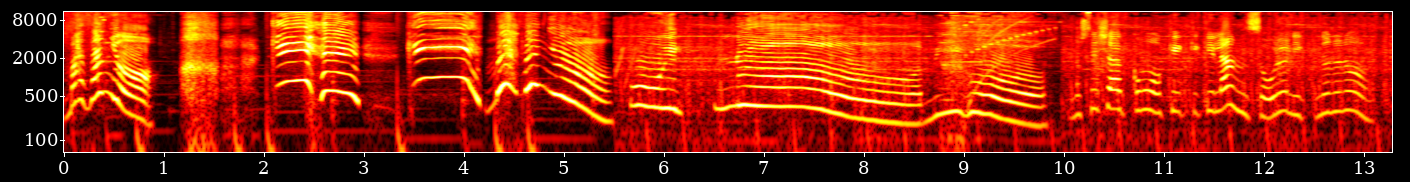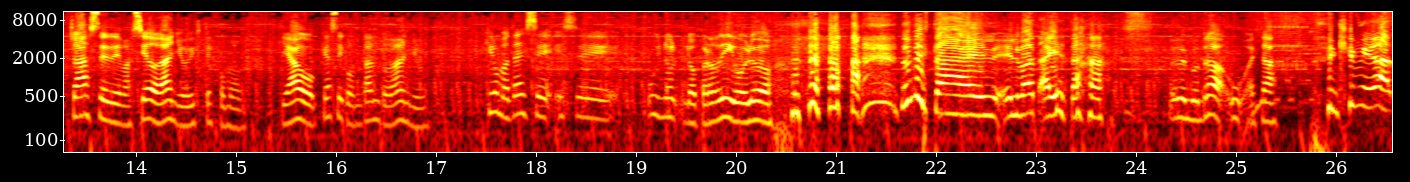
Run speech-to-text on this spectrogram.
¡Más daño! ¿Qué? ¿Qué? ¡Más daño! ¡Uy! ¡No! Amigo. no sé ya cómo, qué, qué, qué lanzo, boludo. Ni, no, no, no. Ya hace demasiado daño, viste, es como, ¿qué hago? ¿Qué hace con tanto daño? Quiero matar ese, ese... Uy, no, lo perdí, boludo. ¿Dónde está el, el bat? Ahí está. No lo encontraba. Uh, ahí está. ¿Qué me da?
